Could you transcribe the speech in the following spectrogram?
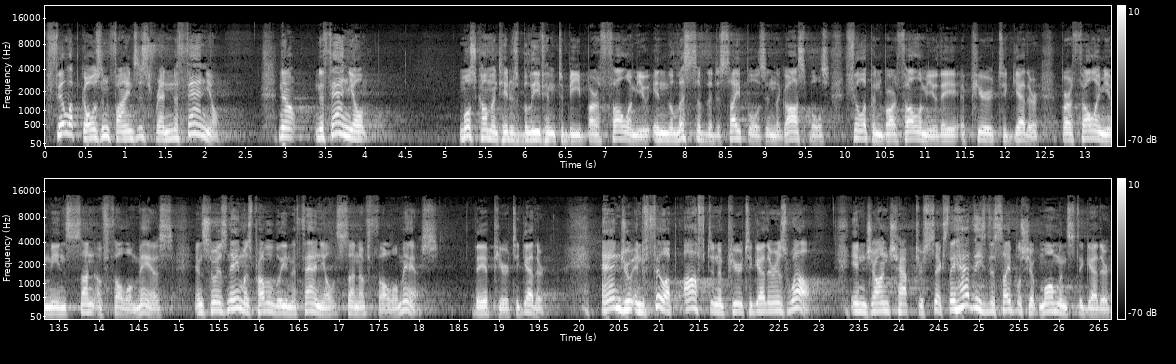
Philip goes and finds his friend Nathanael. Now, Nathanael, most commentators believe him to be Bartholomew. In the lists of the disciples in the Gospels, Philip and Bartholomew, they appear together. Bartholomew means son of Ptolemaeus, and so his name was probably Nathanael, son of Ptolemaeus. They appear together. Andrew and Philip often appear together as well in John chapter 6. They have these discipleship moments together.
